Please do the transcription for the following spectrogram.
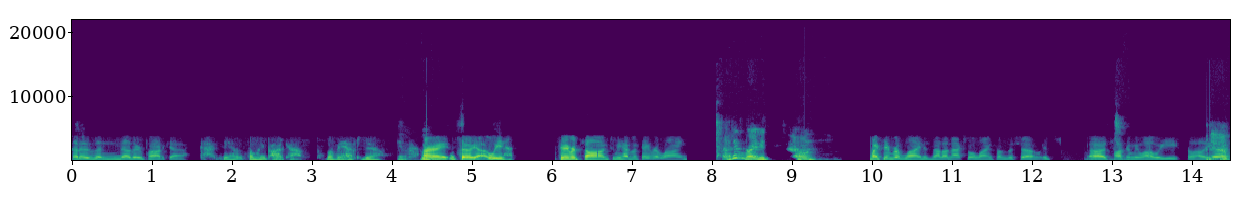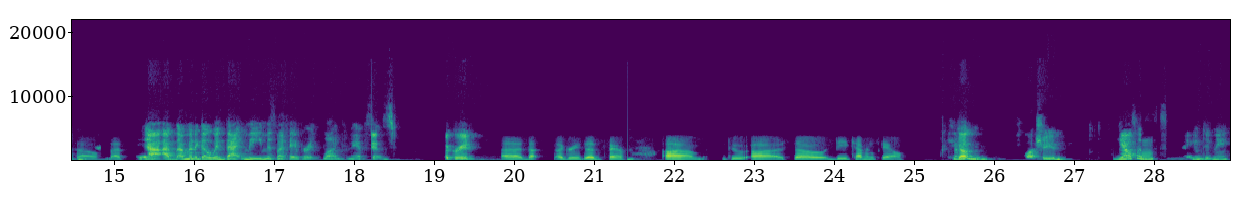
that is another podcast. God damn it, so many podcasts. What we have to do. All right, so yeah, we favorite song. Do we have a favorite line? I didn't write anything down. My favorite line is not an actual line from the show. It's uh, talking to me while we eat. While I eat. Yeah. So that's Yeah, I'm, I'm gonna go with that meme is my favorite line from the episode. Yes. Agreed. uh, that agreed. That's fair. Um, do uh, so the Kevin scale. He got Mm. flushed. He also Hmm? sang, didn't he?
